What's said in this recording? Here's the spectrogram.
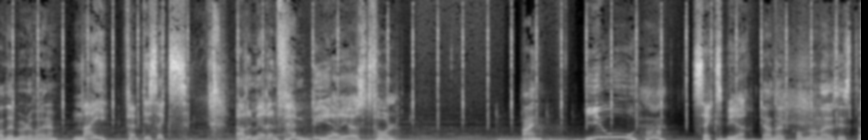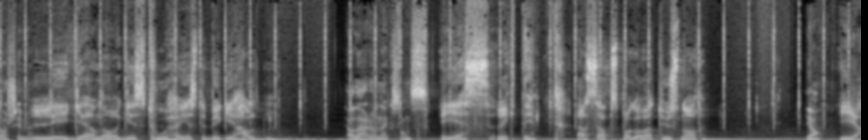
Ja, det bør det være. Nei, 56. Er det mer enn fem byer i Østfold? Nei. Jo! Hæ? Seks byer. Ja, det kom den der siste avskimet. Ligger Norges to høyeste bygg i Halden? Ja, det er det jo Nexons. Yes, riktig. Er Sarpsborg over 1000 år? Ja. Ja.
